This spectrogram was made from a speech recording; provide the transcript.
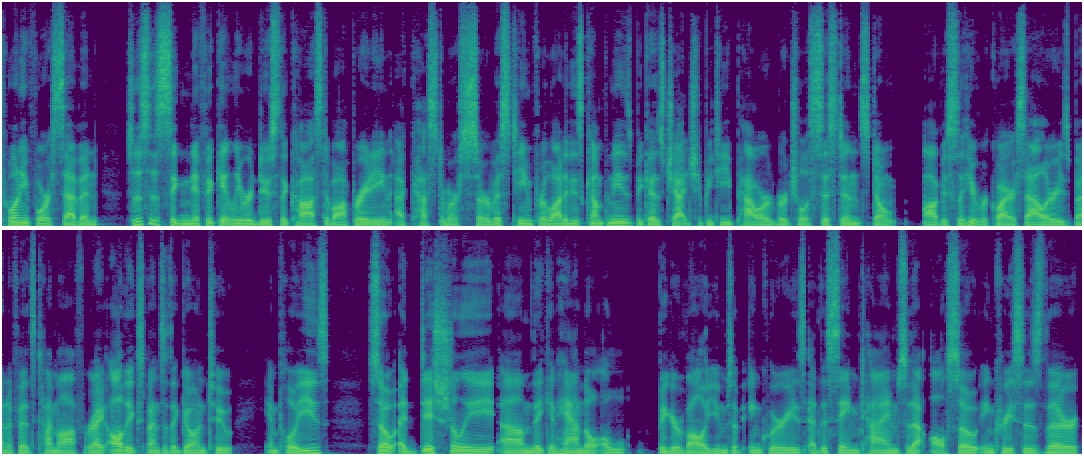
24 7. So, this has significantly reduced the cost of operating a customer service team for a lot of these companies because ChatGPT powered virtual assistants don't obviously require salaries, benefits, time off, right? All the expenses that go into employees. So, additionally, um, they can handle bigger volumes of inquiries at the same time. So, that also increases their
